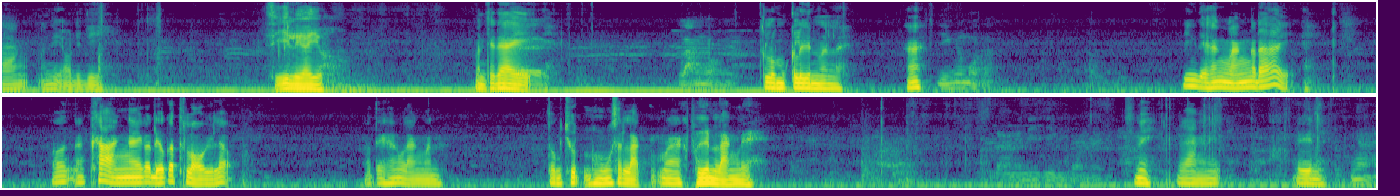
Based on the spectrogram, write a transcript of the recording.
ล้างอันนี้เอาดีๆ สีเหลืออยู่ มันจะได้เออหลังหมดเลยกลมกลืนมันเลย ฮะ ยิงทั้งหมดอะยิ่งแต่ข้างหลังก็ได้ เพราะข้างไงก็เดี๋ยวก็ถลอกอยู่แล้ว เอาแต่ข้างหลังมันต รงชุดหูสลักมาพื้นหลังเลยหลังอันนี้ยิงก่อนไหมนี่ล่างอันนี้เออนี่ง่าย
